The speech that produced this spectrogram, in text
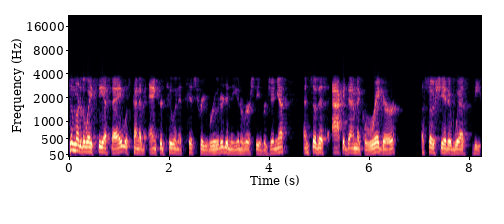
similar to the way CFA was kind of anchored to in its history rooted in the University of Virginia. And so this academic rigor associated with the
